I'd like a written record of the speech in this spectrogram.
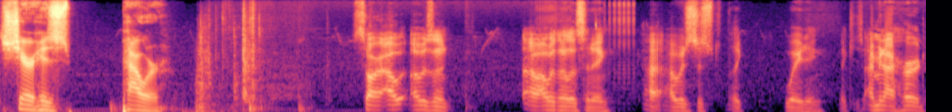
share his power. Sorry, I, I wasn't. I I wasn't listening. I, I was just like waiting. Like I mean, I heard.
